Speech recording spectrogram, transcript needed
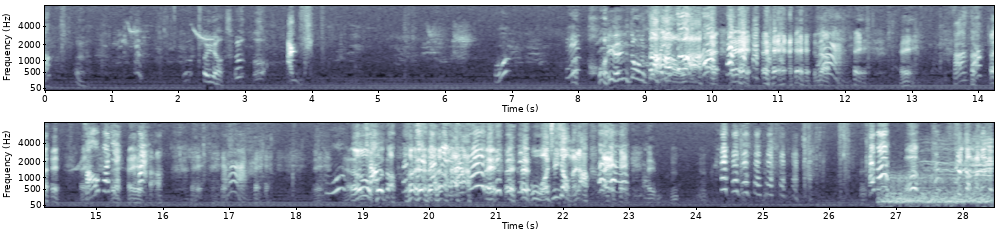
哦，走，哎呀，呃。哦，到了！走走走，八戒，快！啊！哦，到！我去叫门啊！开门！啊，这怎么了？这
